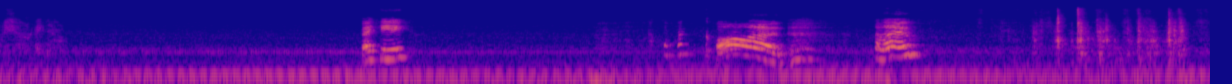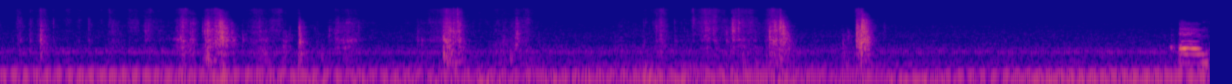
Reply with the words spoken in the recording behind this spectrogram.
Are you looking? Becky? Oh my god! Um.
